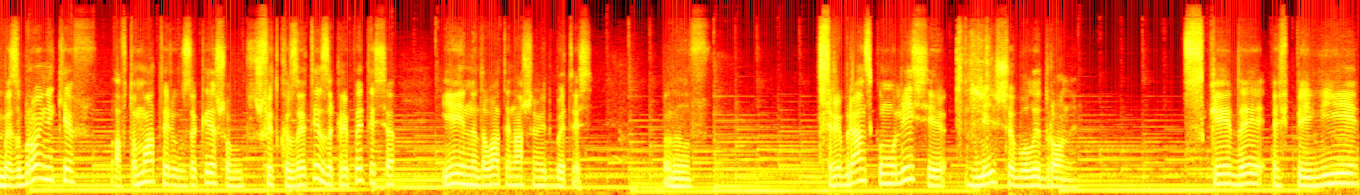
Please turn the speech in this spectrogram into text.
Без броніків, автомати, рюкзаки, щоб швидко зайти, закріпитися і не давати нашим відбитись. В Серебрянському лісі більше були дрони. Скиди, FPV,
